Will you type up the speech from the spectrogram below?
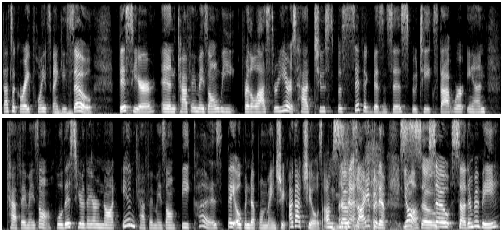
that's a great point, Spanky. Mm-hmm. So, this year in Cafe Maison, we, for the last three years, had two specific businesses, boutiques that were in Cafe Maison. Well, this year they are not in Cafe Maison because they opened up on Main Street. I got chills. I'm so excited for them. Y'all, so, So- Southern Baby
